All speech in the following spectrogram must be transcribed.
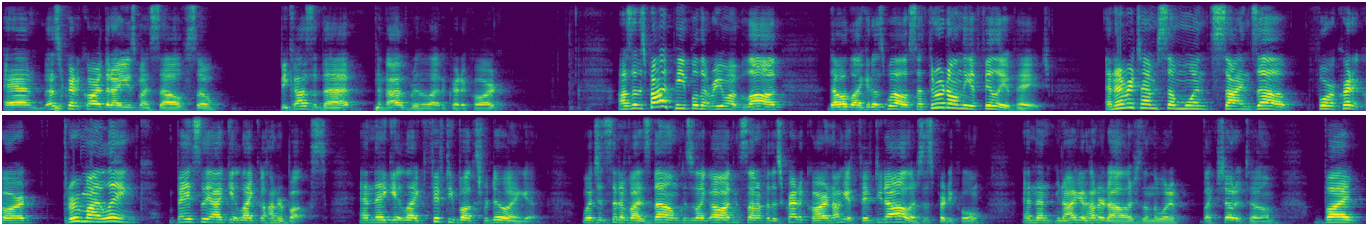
and that's a credit card that I use myself. So because of that, and I really like the credit card, I was like, there's probably people that read my blog that would like it as well. So I threw it on the affiliate page, and every time someone signs up for a credit card through my link, basically I get like a hundred bucks, and they get like fifty bucks for doing it, which incentivizes them because like, oh, I can sign up for this credit card and I'll get fifty dollars. That's pretty cool. And then you know I get hundred dollars because I'm the one who like showed it to them. But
